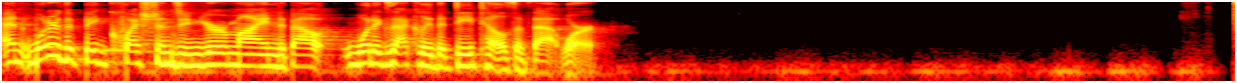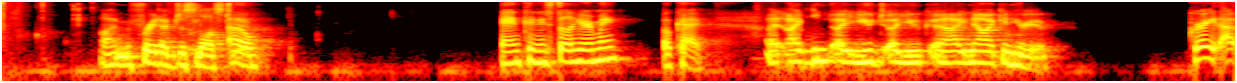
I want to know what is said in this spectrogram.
And what are the big questions in your mind about what exactly the details of that were? I'm afraid I've just lost you. Oh. And can you still hear me? Okay. I, I can. you, you, I, now I can hear you. Great. I,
